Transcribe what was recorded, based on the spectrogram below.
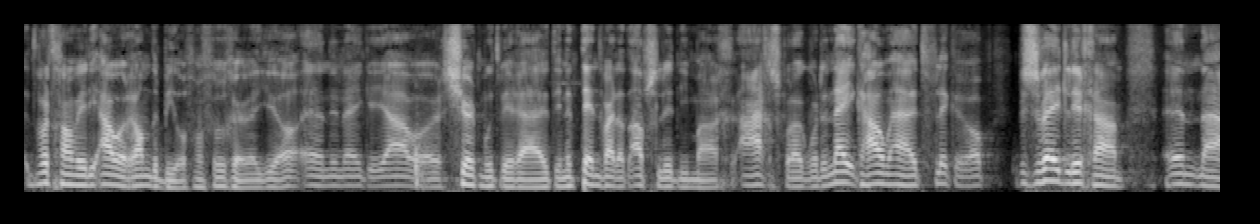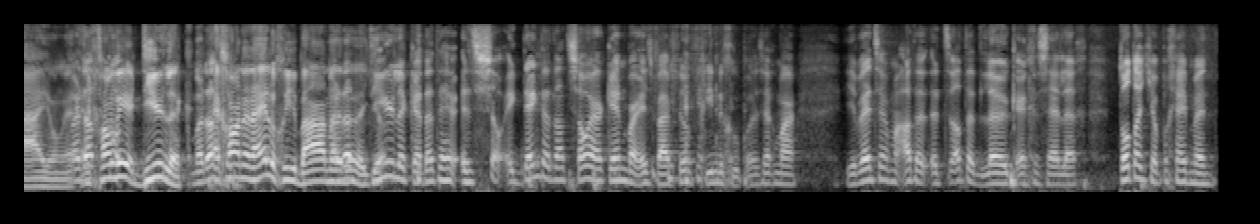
Het wordt gewoon weer die oude randebiel van vroeger, weet je wel. En in één keer, ja hoor, shirt moet weer uit. In een tent waar dat absoluut niet mag. Aangesproken worden. Nee, ik hou me uit. Flikker op. Bezweet lichaam. En nou, jongen. Maar en gewoon weer dierlijk. Maar dat en gewoon een hele goede baan Maar hebben, dat weet je wel. dierlijke, dat is zo, ik denk dat dat zo herkenbaar is bij veel vriendengroepen. Zeg maar, je bent zeg maar altijd, het is altijd leuk en gezellig. Totdat je op een gegeven moment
